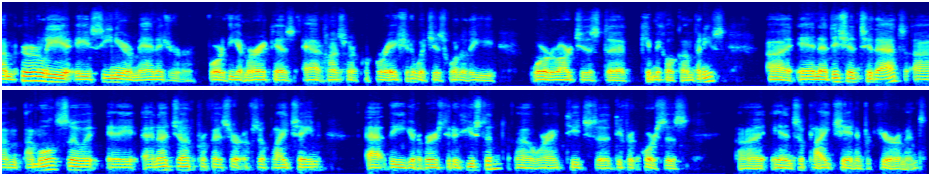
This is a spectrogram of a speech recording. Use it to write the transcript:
I'm currently a senior manager for the Americas at Huntsman Corporation, which is one of the world's largest uh, chemical companies. Uh, in addition to that, um, I'm also a, an adjunct professor of supply chain at the University of Houston, uh, where I teach uh, different courses uh, in supply chain and procurement.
